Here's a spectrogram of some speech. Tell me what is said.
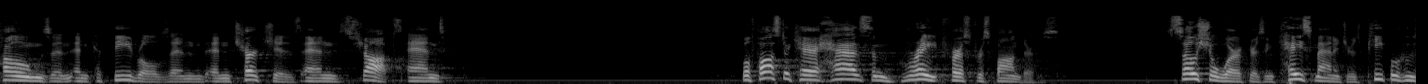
homes and, and cathedrals and, and churches and shops and well, foster care has some great first responders, social workers and case managers, people who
